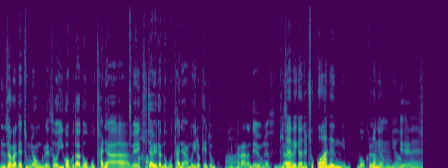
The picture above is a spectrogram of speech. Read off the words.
윤석열 대통령 그래서 이거보다도 못하냐 왜 아하. 기자회견도 못하냐 뭐 이렇게 좀 아. 비판하는 내용이었습니다. 기자회견을 촉구하는 뭐 칼럼이었군요. 음, 예. 예.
